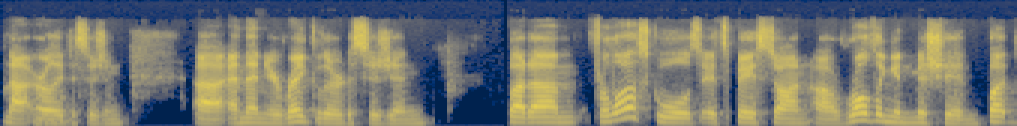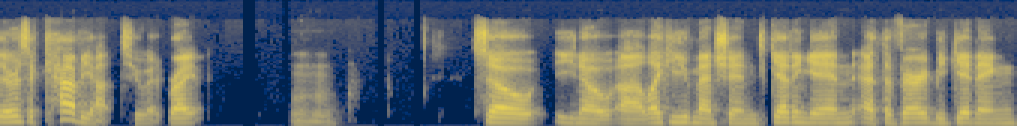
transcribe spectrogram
not early mm-hmm. decision, uh, and then your regular decision. But um, for law schools, it's based on rolling admission, but there's a caveat to it, right? Mm-hmm. So, you know, uh, like you mentioned, getting in at the very beginning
